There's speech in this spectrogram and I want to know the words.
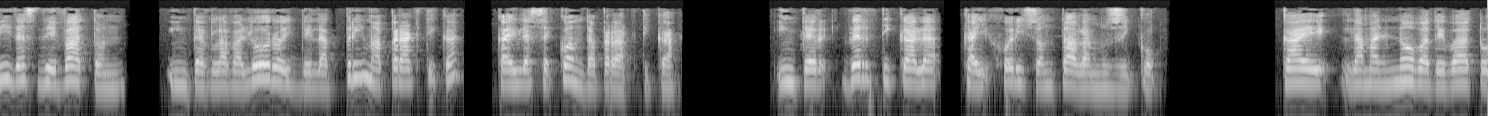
vidas debaton inter la de la prima practica cae la seconda practica, inter verticala cae horizontala musico cae la malnova debato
